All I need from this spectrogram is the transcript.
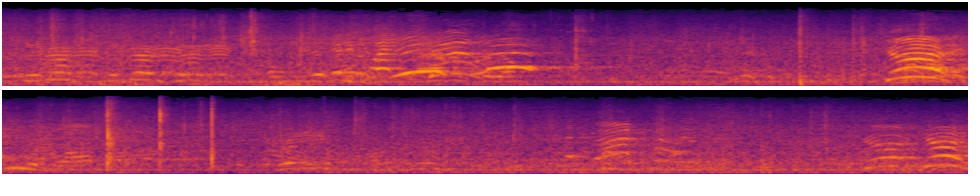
Stay back. Stay back, Janet. Good. Good, good.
